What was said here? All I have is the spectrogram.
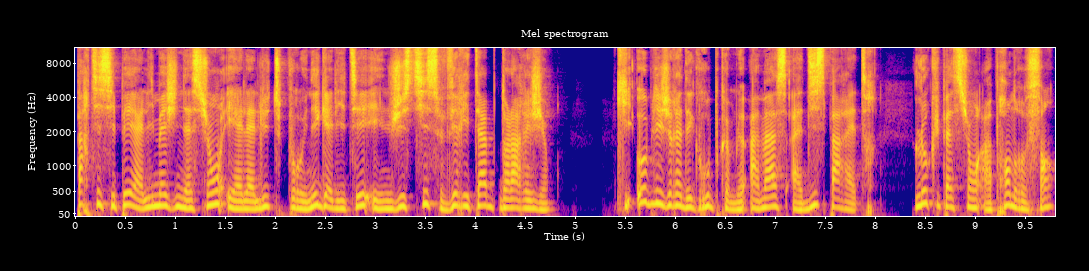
participer à l'imagination et à la lutte pour une égalité et une justice véritable dans la région, qui obligerait des groupes comme le Hamas à disparaître, l'occupation à prendre fin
